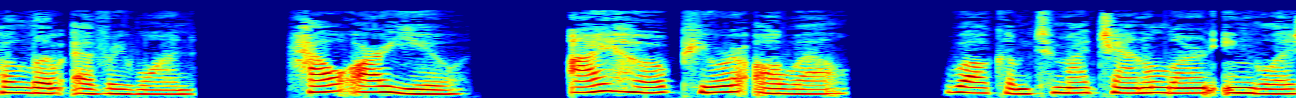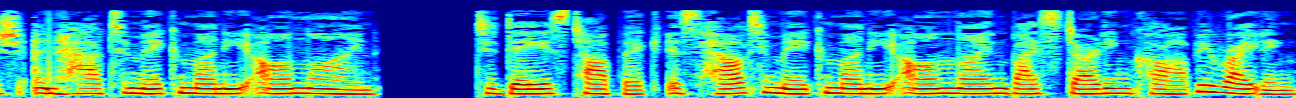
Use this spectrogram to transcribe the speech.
Hello everyone. How are you? I hope you are all well. Welcome to my channel Learn English and How to Make Money Online. Today's topic is how to make money online by starting copywriting.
